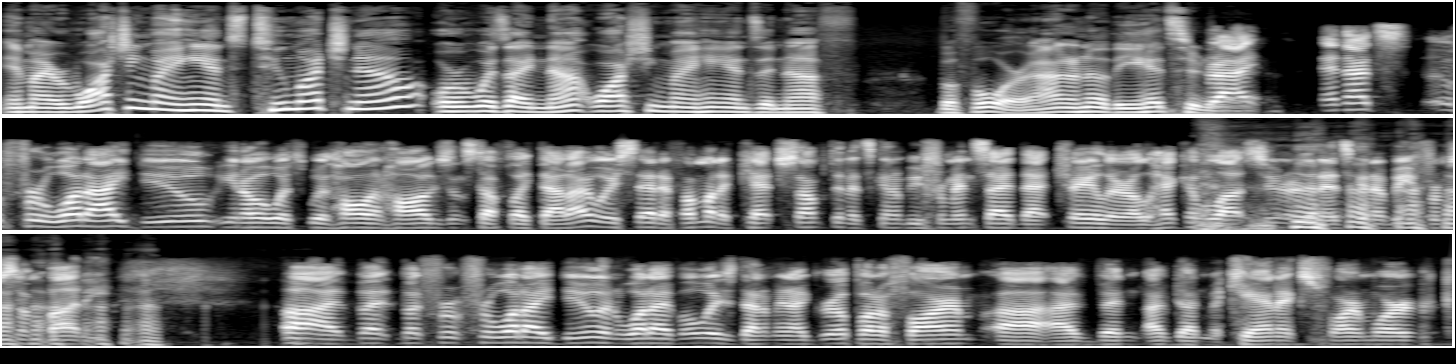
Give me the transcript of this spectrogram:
am i washing my hands too much now or was i not washing my hands enough before i don't know the answer to right that and that's uh, for what I do, you know, with with hauling hogs and stuff like that. I always said if I'm going to catch something, it's going to be from inside that trailer a heck of a lot sooner than it's going to be from somebody. Uh, but but for, for what I do and what I've always done, I mean, I grew up on a farm. Uh, I've been I've done mechanics, farm work.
